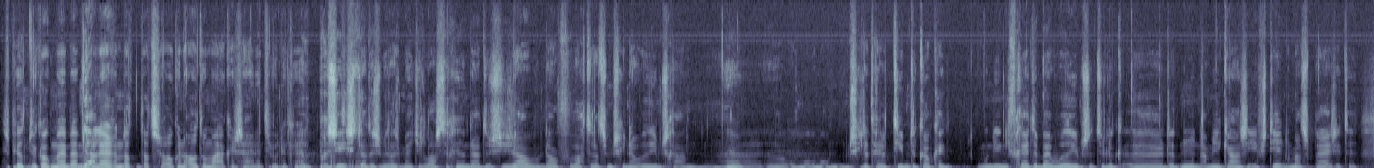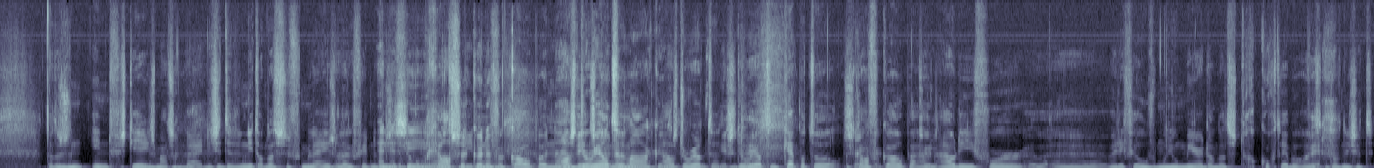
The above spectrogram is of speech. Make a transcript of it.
Speelt natuurlijk ook mee bij McLaren dat, dat ze ook een automaker zijn natuurlijk. Hè? Precies, dat, dat, is, dat is een beetje lastig inderdaad. Dus je zou dan verwachten dat ze misschien naar Williams gaan. Uh, om, om, om misschien dat hele team te kopen. Kijk, moet je niet vergeten bij Williams natuurlijk uh, dat nu een Amerikaanse investeringsmaatschappij zitten. Dat is een investeringsmaatschappij. Die zitten er niet omdat ze Formule 1 zo leuk vinden. En die zitten om geld als ze kunnen verkopen, als de Wilton, maken, als de Wilton, de Wilton Capital Zeker. kan verkopen aan Audi voor uh, weet ik veel hoeveel miljoen meer dan dat ze het gekocht hebben ooit, weg. dan is het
